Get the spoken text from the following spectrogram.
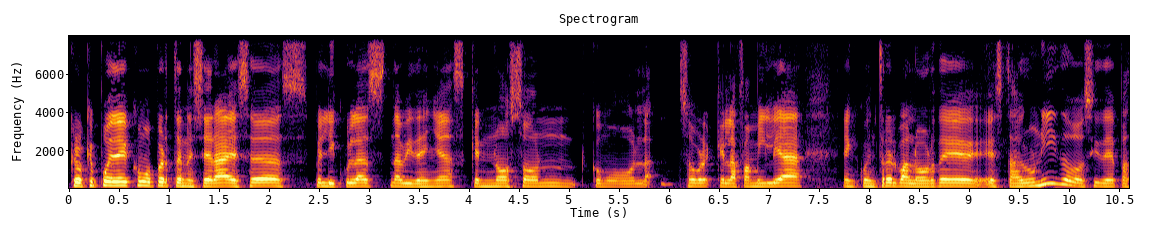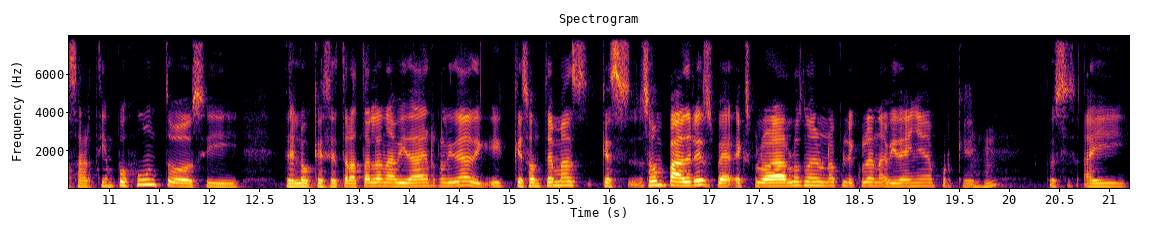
creo que puede como pertenecer a esas películas navideñas que no son como la, sobre que la familia encuentra el valor de estar unidos y de pasar tiempo juntos y de lo que se trata la Navidad en realidad y, que son temas que son padres explorarlos ¿no? en una película navideña porque pues hay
